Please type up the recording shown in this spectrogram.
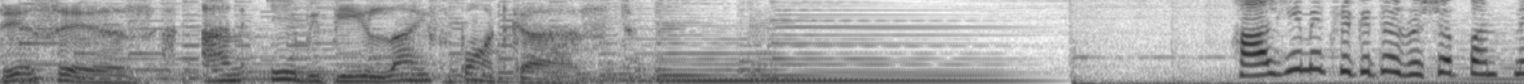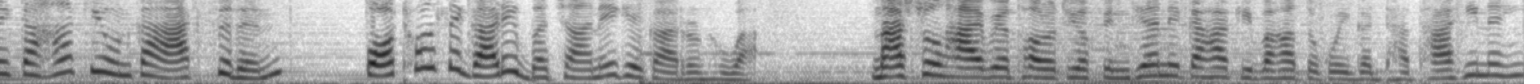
This is an ABP live podcast हाल ही में क्रिकेटर ऋषभ पंत ने कहा कि उनका एक्सीडेंट पॉटहोल से गाड़ी बचाने के कारण हुआ। National Highway Authority of India ने कहा कि वहाँ तो कोई गड्ढा था ही नहीं।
